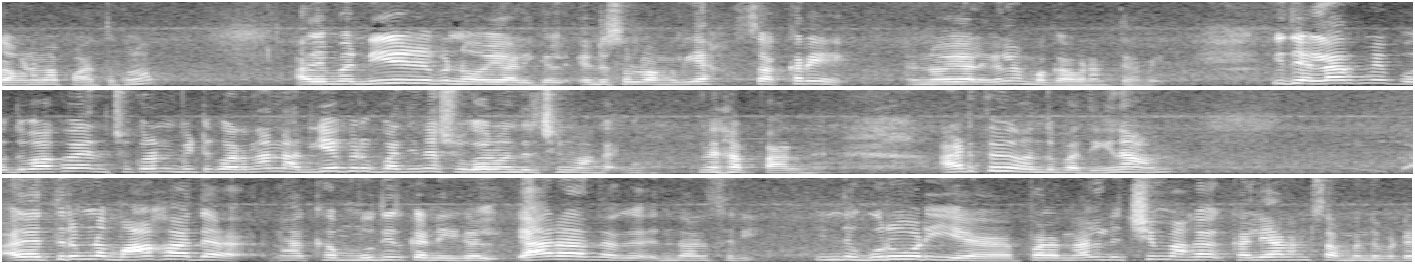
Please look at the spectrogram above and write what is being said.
கவனமாக பார்த்துக்கணும். அதே மாதிரி நீரிழிவு நோயாளிகள் என்று சொல்லுவாங்க இல்லையா சர்க்கரை நோயாளிகள் நம்ம கவனம் தேவை. இது எல்லாருக்குமே பொதுவாகவே அந்த சுக்கரன் வீட்டுக்கு வரதான் நிறைய பேருக்கு பார்த்தீங்கன்னா சுகர் வந்துருச்சுன்னு வாங்க வேணா பாருங்கள் அடுத்தது வந்து பார்த்திங்கன்னா அதை திருமணம் ஆகாத முதிர்கனிகள் யாராக இருந்தாலும் இருந்தாலும் சரி இந்த குருவுடைய பல நாள் நிச்சயமாக கல்யாணம் சம்மந்தப்பட்ட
